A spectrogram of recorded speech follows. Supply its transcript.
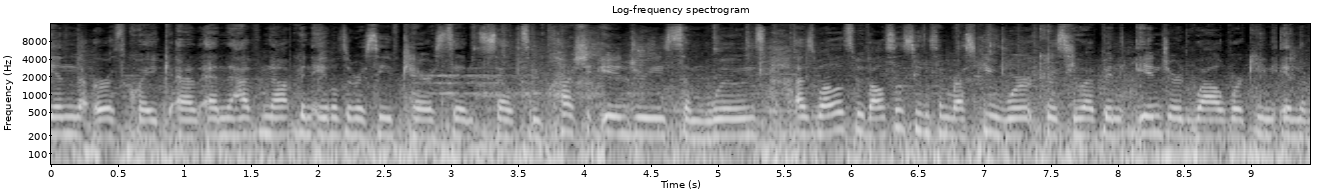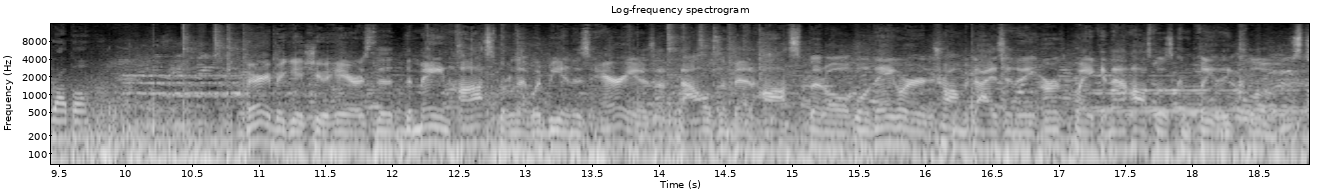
in the earthquake and, and have not been able to receive care since. So, some crush injuries, some wounds, as well as we've also seen some rescue workers who have been injured while working in the rubble very big issue here is the, the main hospital that would be in this area is a thousand bed hospital. Well, they were traumatized in the earthquake, and that hospital is completely closed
